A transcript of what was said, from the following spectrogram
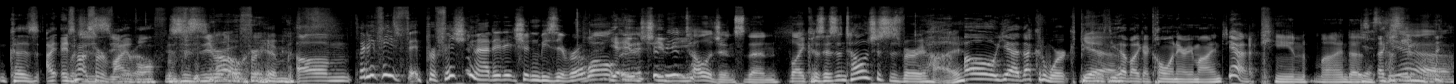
because it's Which not survival. zero. This is zero for him. Um. But if he's proficient at it, it shouldn't be zero. Well, Yeah, it, it- should be be- intelligence then, like because his intelligence is very high. Oh yeah, that could work because Yeah. you have like a culinary mind. Yeah, a Keen mind as Yes. Yeah.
